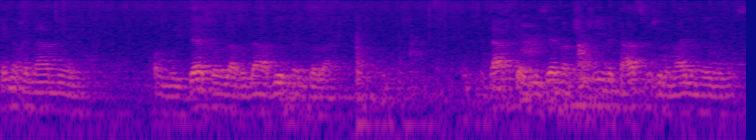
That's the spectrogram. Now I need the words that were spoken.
אין לכם נעם כל מידך או לעבודה הרבה יותר גדולה. דווקא מזה ממשיכים את העצמו של המיילה מילומס.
